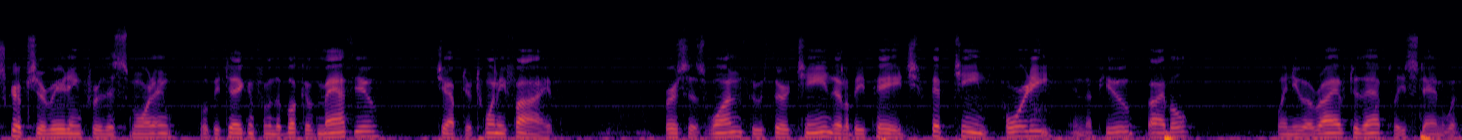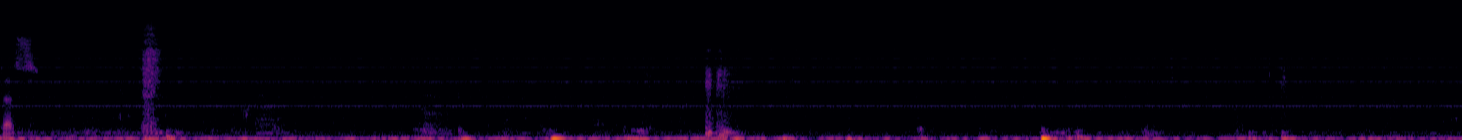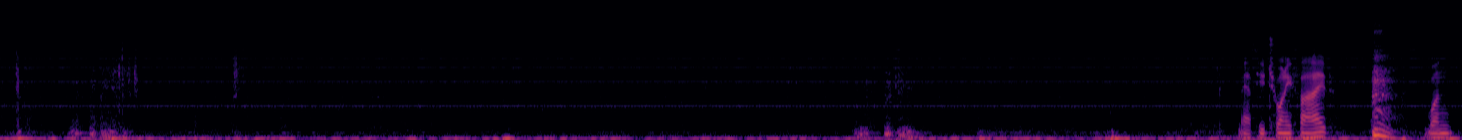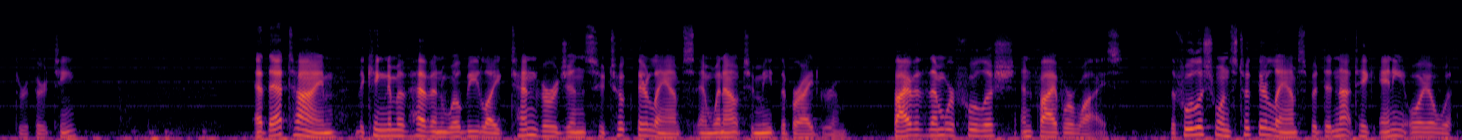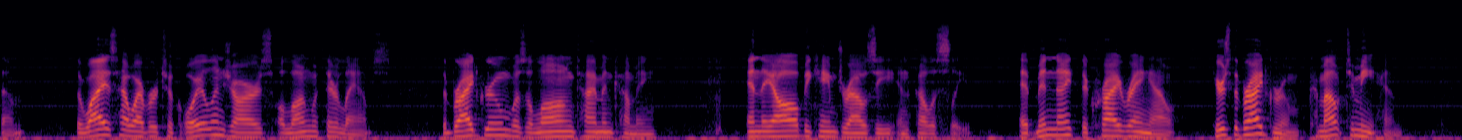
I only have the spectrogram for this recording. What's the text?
scripture reading for this morning will be taken from the book of Matthew, chapter 25, verses 1 through 13. That'll be page 1540 in the Pew Bible. When you arrive to that, please stand with us. Matthew 25, 1 through 13. At that time, the kingdom of heaven will be like ten virgins who took their lamps and went out to meet the bridegroom. Five of them were foolish, and five were wise. The foolish ones took their lamps, but did not take any oil with them. The wise, however, took oil in jars along with their lamps. The bridegroom was a long time in coming, and they all became drowsy and fell asleep. At midnight, the cry rang out. Here's the bridegroom, come out to meet him.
